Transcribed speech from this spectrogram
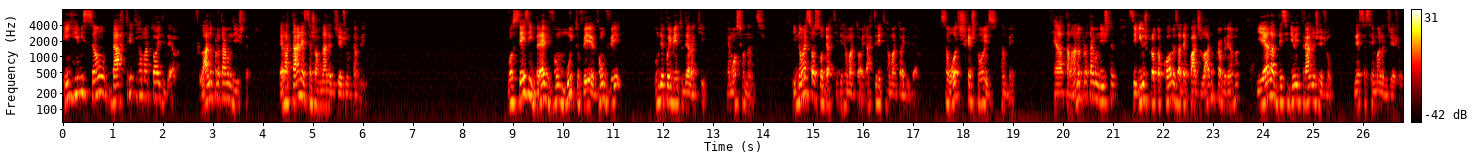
em remissão da artrite reumatoide dela, lá no protagonista. Ela está nessa jornada de jejum também. Vocês em breve vão muito ver, vão ver um depoimento dela aqui, emocionante. E não é só sobre artrite reumatoide, artrite reumatoide dela. São outras questões também. Ela está lá no protagonista, seguindo os protocolos adequados lá do programa, e ela decidiu entrar no jejum, nessa semana de jejum.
